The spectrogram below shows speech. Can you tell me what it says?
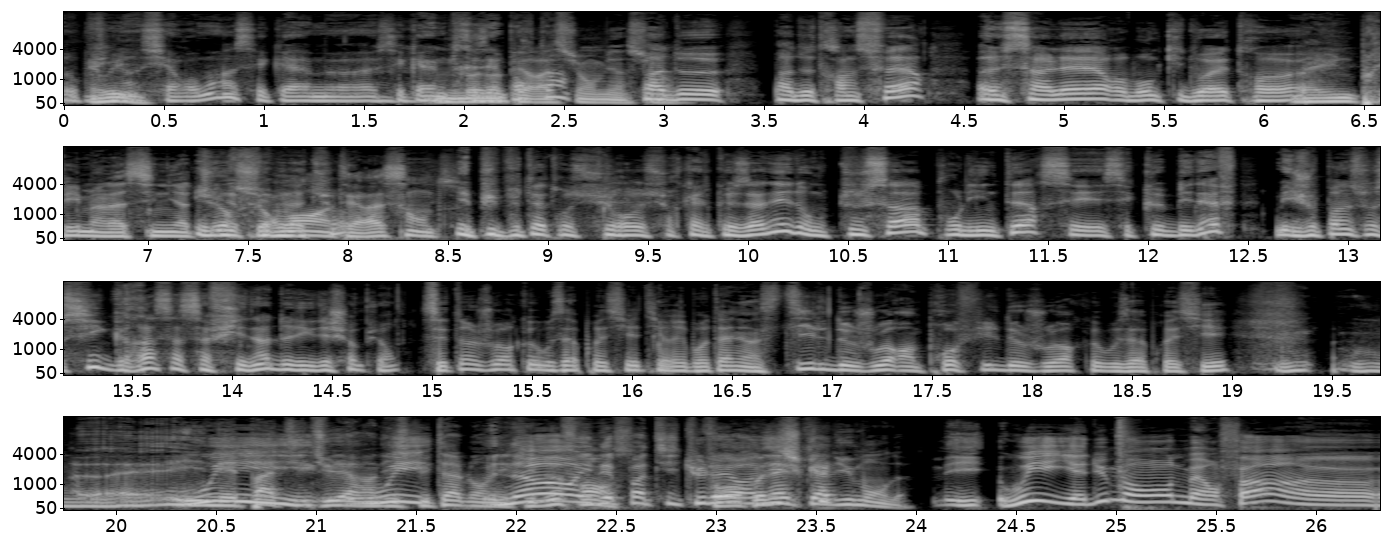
Donc oui. financièrement, c'est quand même, euh, c'est quand même très important. Bien sûr. Pas de, pas de transfert, un salaire bon qui doit être euh, bah, une prime à la signature sûrement intéressante. Et puis peut-être sur sur quelques années. Donc tout ça pour l'Inter, c'est que bénéf. Mais je pense aussi grâce à sa finale de Ligue des Champions. C'est un joueur que vous appréciez, Thierry Bretagne, un style de joueur, un profil de joueur que vous appréciez. Euh, il n'est pas titulaire indiscutable en équipe de France. Non, il n'est pas titulaire. Il qu'il y a du monde. oui, il y a du monde, mais enfin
